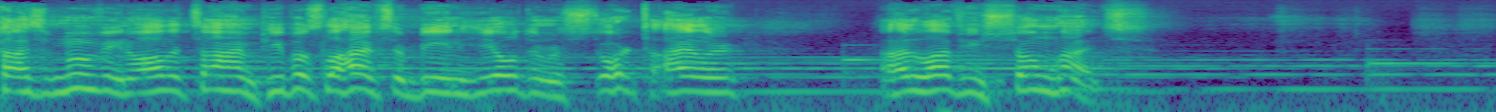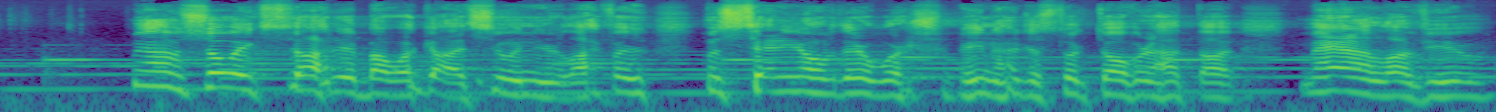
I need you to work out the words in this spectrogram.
God's moving all the time. People's lives are being healed and restored. Tyler, I love you so much. Man, I'm so excited about what God's doing in your life. I was standing over there worshiping. I just looked over and I thought, man, I love you.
